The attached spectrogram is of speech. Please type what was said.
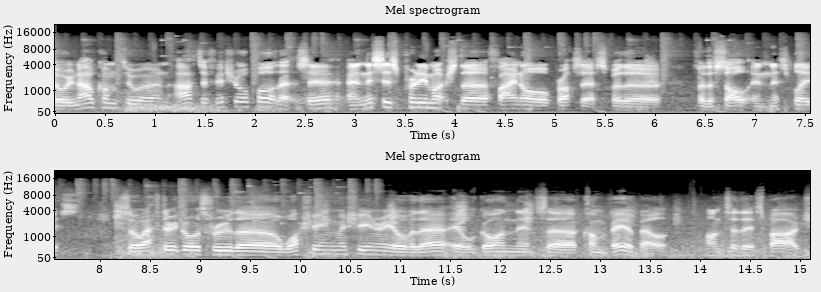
So we've now come to an artificial port that's here, and this is pretty much the final process for the for the salt in this place. So after it goes through the washing machinery over there, it will go on this uh, conveyor belt onto this barge.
